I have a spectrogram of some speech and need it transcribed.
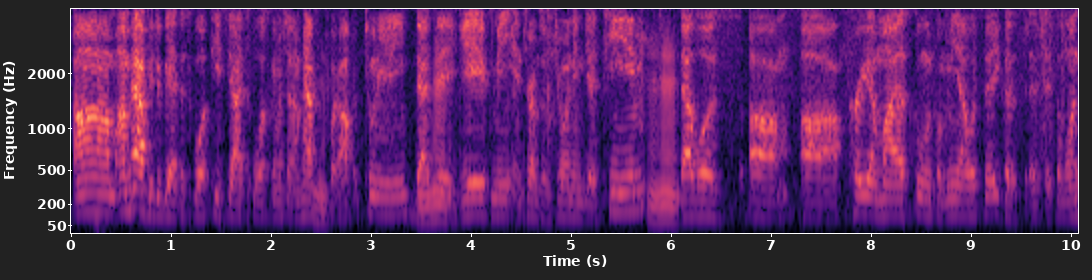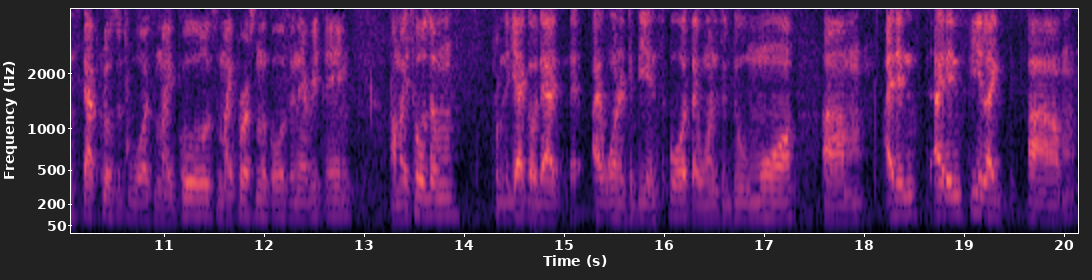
Um, I'm happy to be at the Sport TCI Sports Commission. I'm happy for the opportunity that they gave me in terms of joining their team. That was um, a career milestone for me, I would say, because it's, it's a one step closer towards my goals, my personal goals, and everything. Um, I told them from the get go that I wanted to be in sports. I wanted to do more. Um, I didn't. I didn't feel like um,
